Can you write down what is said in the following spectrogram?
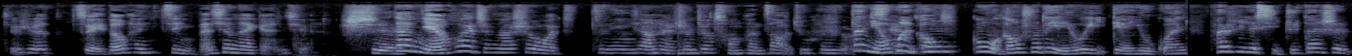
就是嘴都很紧的，现在感觉是。但年会真的是我印象很深，就从很早就会有。但年会跟跟我刚说的也有一点有关，它是一个喜剧，但是。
